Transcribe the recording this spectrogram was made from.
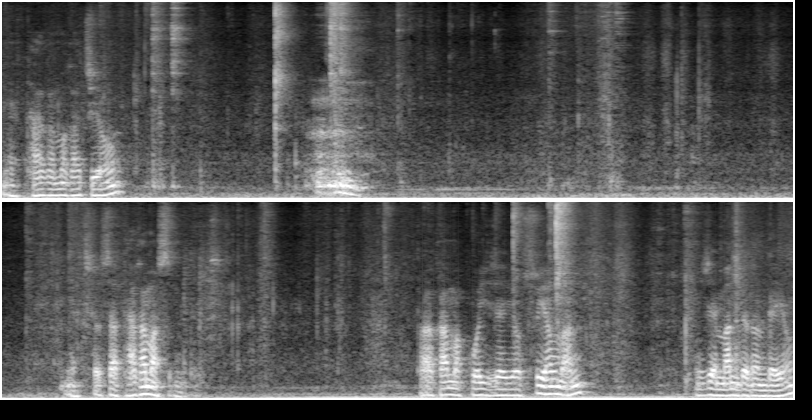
네, 다 감아가죠. 네, 철사 다 감았습니다. 다 감았고 이제 요 수영만 이제 만드는데요.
